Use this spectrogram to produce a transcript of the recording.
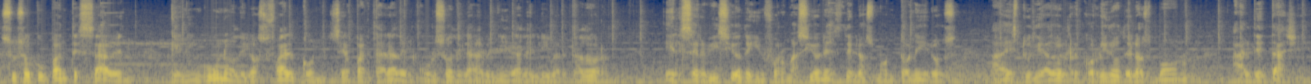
Sus ocupantes saben que ninguno de los Falcon se apartará del curso de la Avenida del Libertador. El Servicio de Informaciones de los Montoneros ha estudiado el recorrido de los Bond al detalle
